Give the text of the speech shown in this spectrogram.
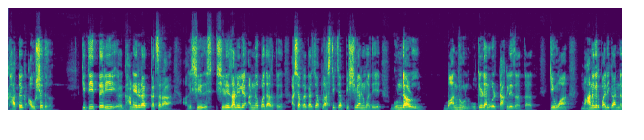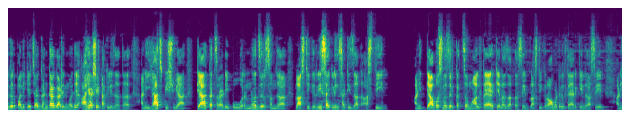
घातक औषधं कितीतरी घाणेरडा कचरा शि शिळे झालेले अन्नपदार्थ अशा प्रकारच्या प्लास्टिकच्या पिशव्यांमध्ये गुंडाळून बांधून उकेड्यांवर टाकले जातात किंवा महानगरपालिका नगरपालिकेच्या घंटा गाडींमध्ये आहे असे टाकले जातात आणि ह्याच पिशव्या त्या कचरा डेपोवरनं जर समजा प्लास्टिक रिसायकलिंगसाठी जात असतील आणि त्यापासून जर कच्चं माल तयार केला जात असेल प्लास्टिक रॉ मटेरियल तयार केलं असेल आणि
